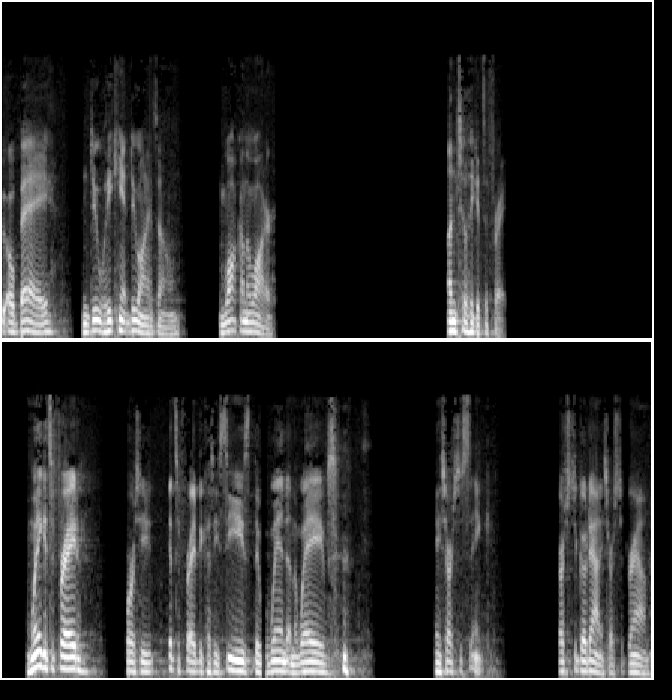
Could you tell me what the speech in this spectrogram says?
to obey and do what he can't do on his own and walk on the water until he gets afraid. And when he gets afraid, of course, he gets afraid because he sees the wind and the waves, and he starts to sink. He starts to go down. He starts to drown.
